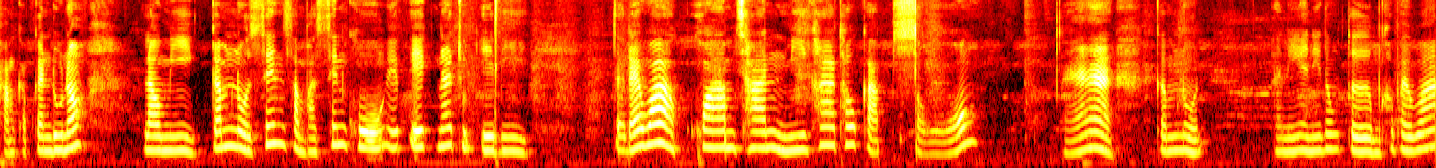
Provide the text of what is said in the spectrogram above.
ถามกลับกันดูเนาะเรามีกำหนดเส้นสัมผัสเส้นโค้ง fx หน้าจุด ab จะได้ว่าความชันมีค่าเท่ากับ2อ่ากำหนด อันนี้อันนี้ต้องเติมเข้าไปว่า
